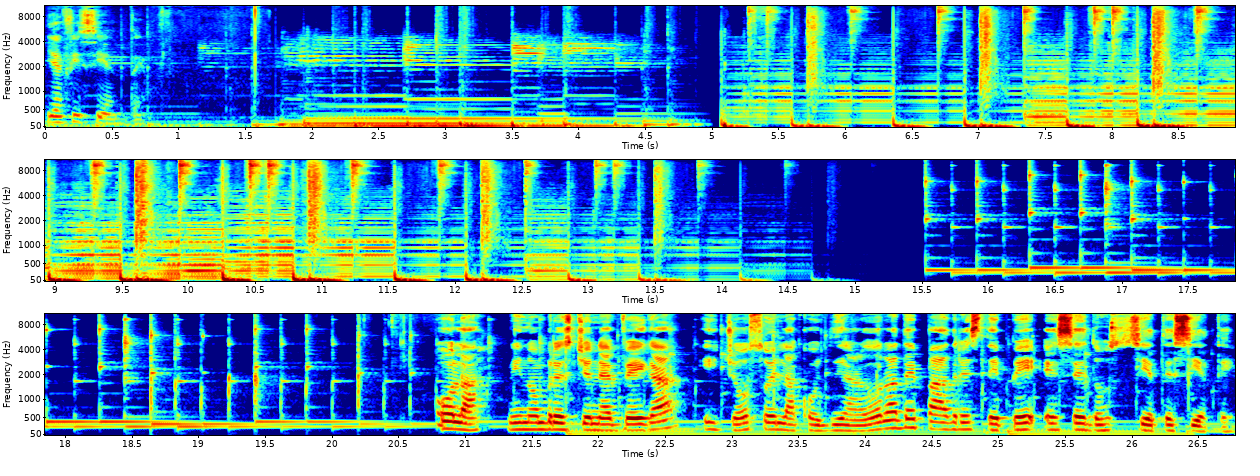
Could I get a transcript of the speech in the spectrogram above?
y eficiente. Hola, mi nombre es Jeanette Vega y yo soy la coordinadora de padres de PS277,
